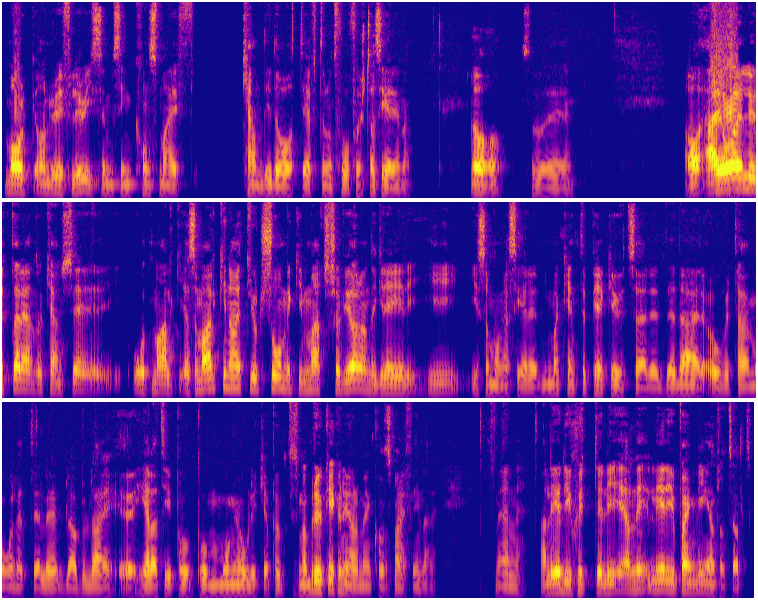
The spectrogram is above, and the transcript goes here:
Mark Andre Fleury som sin Conn Smythe-kandidat efter de två första serierna. Ja. Så, eh, ja, jag lutar ändå kanske åt Malkin. Alltså Malkin har inte gjort så mycket matchavgörande grejer i, i så många serier. Man kan inte peka ut så här, det där overtime-målet eller bla bla bla hela tiden på, på många olika punkter som man brukar kunna göra med en Conn Smythe-vinnare. Men han leder ju, skytte, han leder ju poängligan trots allt.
